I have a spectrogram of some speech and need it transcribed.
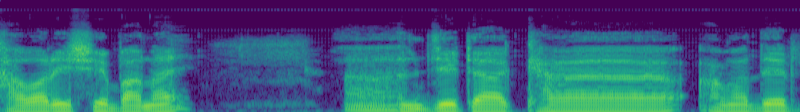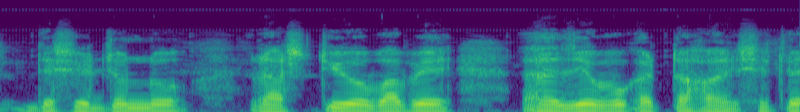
খাবারই সে বানায়। যেটা আমাদের দেশের জন্য রাষ্ট্রীয়ভাবে যে উপকারটা হয় সেটা,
